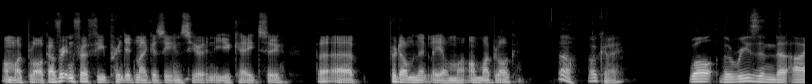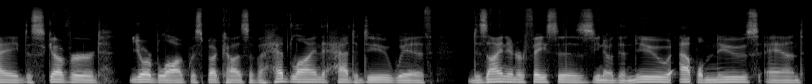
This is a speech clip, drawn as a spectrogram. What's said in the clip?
on my blog. I've written for a few printed magazines here in the UK too, but uh, predominantly on my on my blog. Oh, okay. Well, the reason that I discovered your blog was because of a headline that had to do with design interfaces, you know, the new Apple News, and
